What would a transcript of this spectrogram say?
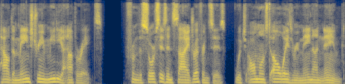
how the mainstream media operates. From the sources inside references, which almost always remain unnamed,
